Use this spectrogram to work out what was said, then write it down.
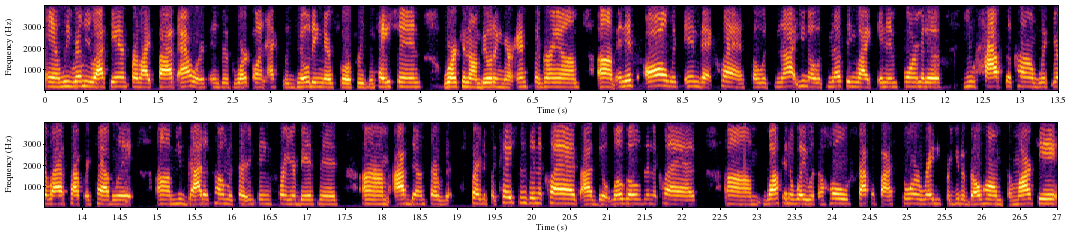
and we really lock in for like five hours and just work on actually building their store presentation, working on building their Instagram, um, and it's all within that class. So it's not, you know, it's nothing like an informative. You have to come with your laptop or tablet. Um, you got to come with certain things for your business. Um, I've done certifications in the class. I've built logos in the class um, walking away with a whole Shopify store ready for you to go home to market,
